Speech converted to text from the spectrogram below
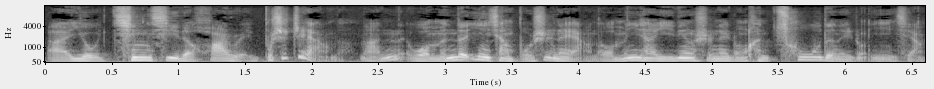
啊，有清晰的花蕊，不是这样的啊。那我们的印象不是那样的，我们印象一定是那种很粗的那种印象。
